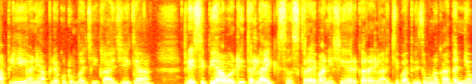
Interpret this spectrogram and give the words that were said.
आपली आणि आपल्या कुटुंबाची काळजी घ्या. रेसिपी आवडली तर लाईक सबस्क्राईब आणि शेअर करायला अजिबात विसरू नका. धन्यवाद.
